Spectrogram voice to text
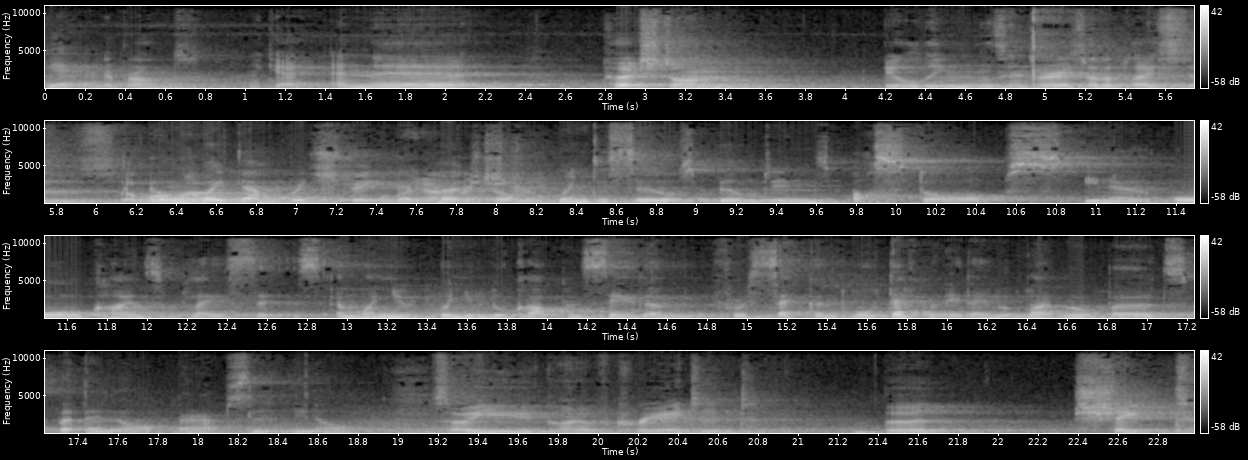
yeah. They're bronze? Okay. And they're perched on buildings and various other places along all the way down Bridge Street. They're perched on windowsills, buildings, bus stops, you know, all kinds of places. And when you when you look up and see them for a second, well, definitely they look like real birds, but they're not. They're absolutely not. So you kind of created bird-shaped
